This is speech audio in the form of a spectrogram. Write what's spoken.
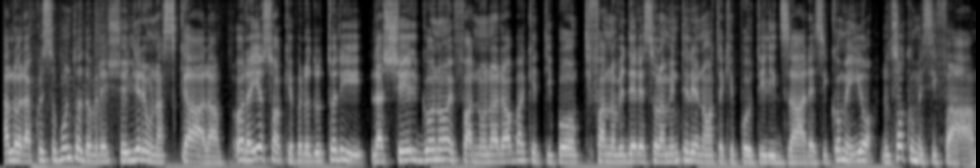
Allora, a questo punto dovrei scegliere una scala. Ora, io so che i produttori la scelgono e fanno una roba che tipo ti fanno vedere solamente le note che puoi utilizzare. Siccome io non so come si fa,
